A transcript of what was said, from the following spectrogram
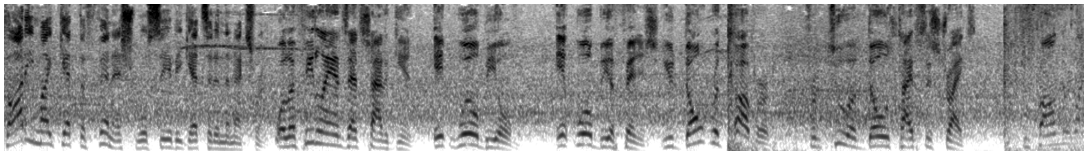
Thought he might get the finish. We'll see if he gets it in the next round. Well, if he lands that shot again, it will be over. It will be a finish. You don't recover from two of those types of strikes. He found the right...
